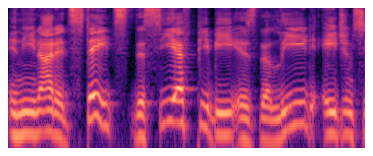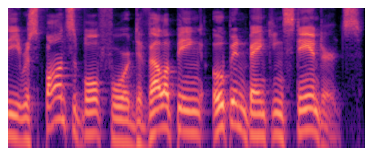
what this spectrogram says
In the United States, the CFPB is the lead agency responsible for developing open banking standards.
